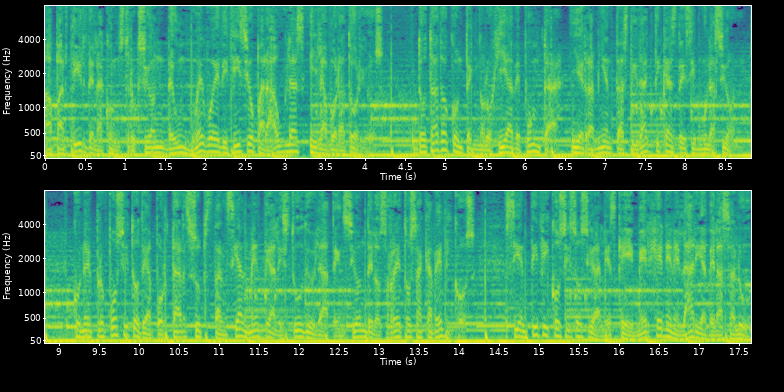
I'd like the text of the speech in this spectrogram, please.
a partir de la construcción de un nuevo edificio para aulas y laboratorios, dotado con tecnología de punta y herramientas didácticas de simulación, con el propósito de aportar sustancialmente al estudio y la atención de los retos académicos, científicos y sociales que emergen en el área de la salud.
